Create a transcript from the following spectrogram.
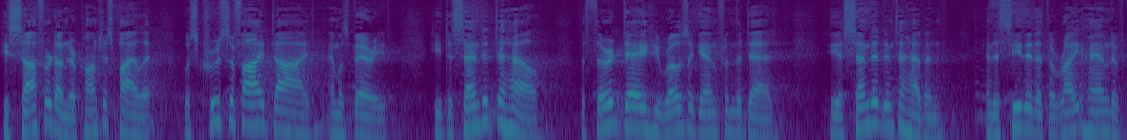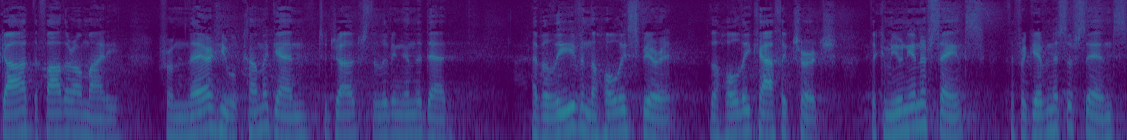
He suffered under Pontius Pilate, was crucified, died, and was buried. He descended to hell. The third day he rose again from the dead. He ascended into heaven and is seated at the right hand of God the Father Almighty. From there he will come again to judge the living and the dead. I believe in the Holy Spirit, the holy Catholic Church, the communion of saints, the forgiveness of sins,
